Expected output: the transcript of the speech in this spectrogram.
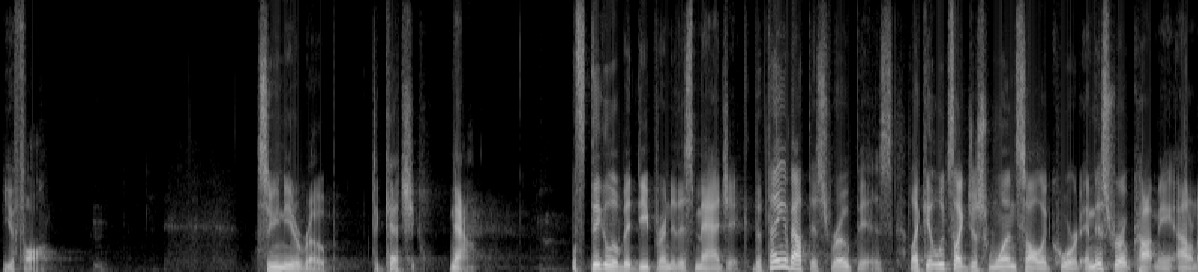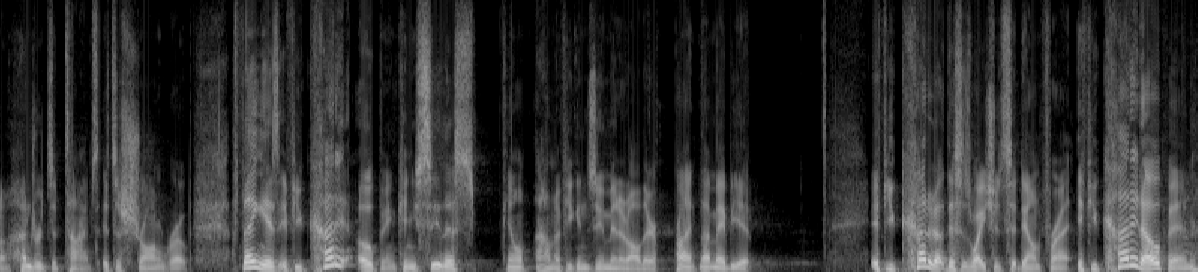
you fall. So you need a rope to catch you. Now, Let's dig a little bit deeper into this magic. The thing about this rope is, like, it looks like just one solid cord. And this rope caught me, I don't know, hundreds of times. It's a strong rope. Thing is, if you cut it open, can you see this? You know, I don't know if you can zoom in at all there. Probably, that may be it. If you cut it, this is why you should sit down front. If you cut it open,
